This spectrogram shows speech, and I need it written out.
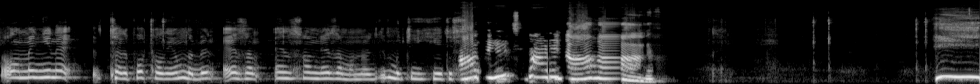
Oğlum ben yine teleport oluyorum da ben en, zam- en son ne zaman öldüm? Bu 7 Abi 3 tane daha var. Hii.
